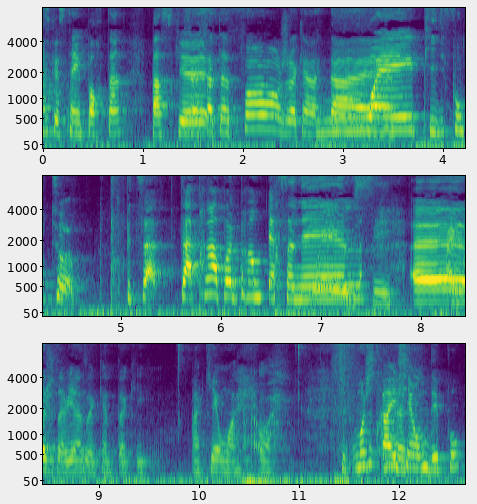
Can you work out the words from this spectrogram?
pense ouais. que c'est important parce que Ça, ça te forge le caractère. Ouais, puis il faut que tu. Puis t'apprends à pas le prendre Oui, personnel. aussi. Euh, Hey, moi, j'ai travaillé dans un Kentucky. ok, ouais. Ouais. Moi, j'ai travaillé chez Home Depot.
